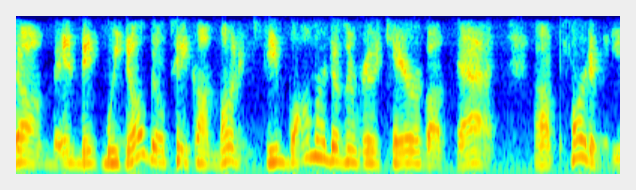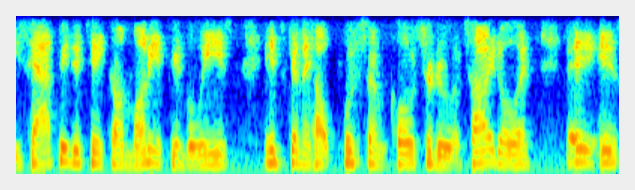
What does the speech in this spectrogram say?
Um, and they, we know they'll take on money. Steve Ballmer doesn't really care about that uh, part of it. He's happy to take on money if he believes it's going to help push them closer to a title. And as,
